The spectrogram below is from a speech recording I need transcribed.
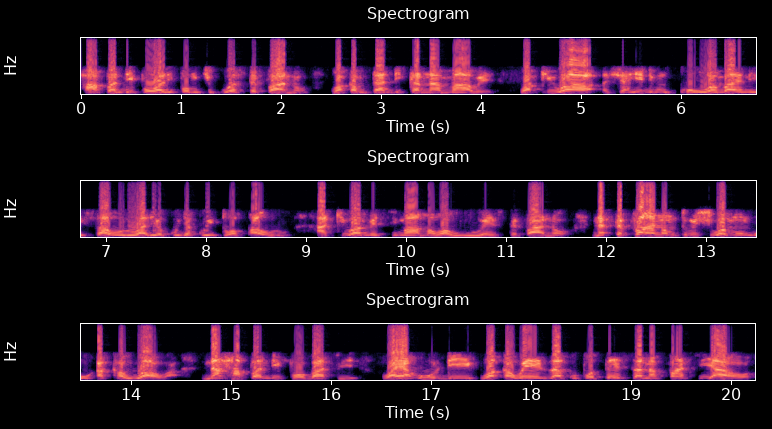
hapa ndipo walipomchukua Stefano wakamtandika na mawe wakiwa shahidi mkuu ambaye ni Saulu aliyokuja kuitwa Paulu akiwa amesimama waue Stefano. Na Stefano mtumishi wa Mungu akauawa. Na hapa ndipo basi Wayahudi wakaweza kupoteza nafasi yao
